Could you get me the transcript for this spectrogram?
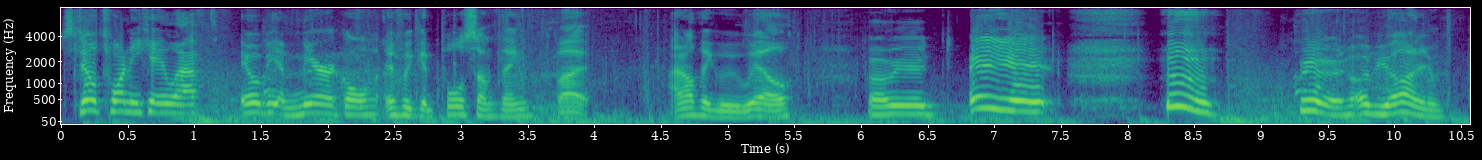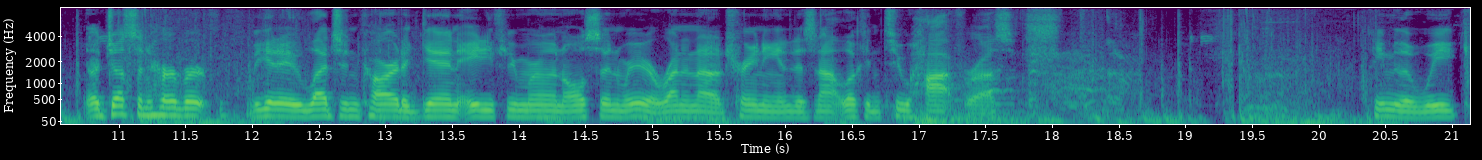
Still 20k left. It would be a miracle if we could pull something, but I don't think we will. I mean, 88. Man, I'm yawning. Uh, Justin Herbert, we get a legend card again. 83 Merlin Olsen. We are running out of training and it is not looking too hot for us. Team of the week.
